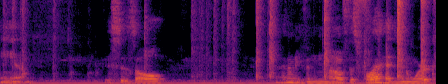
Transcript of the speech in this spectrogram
Damn. This is all. I don't even know if this flathead's gonna work.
